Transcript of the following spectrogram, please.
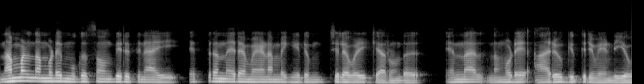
നമ്മൾ നമ്മുടെ മുഖസൗന്ദര്യത്തിനായി എത്ര നേരം വേണമെങ്കിലും ചിലവഴിക്കാറുണ്ട്. എന്നാൽ നമ്മുടെ ആരോഗ്യത്തിന് വേണ്ടിയോ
